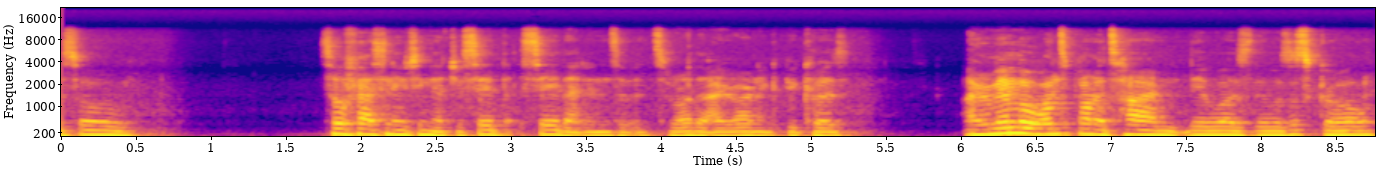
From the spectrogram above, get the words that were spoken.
so so fascinating that you said that, say that, and it's, it's rather ironic because I remember once upon a time there was there was this girl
